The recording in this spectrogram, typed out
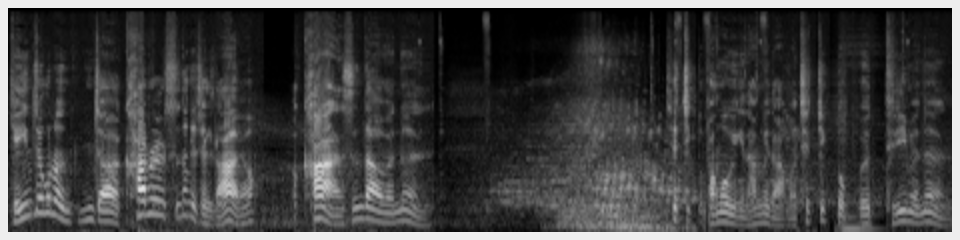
개인적으로는 진짜 칼을 쓰는 게 제일 나아요. 칼 안 쓴다 하면은 채찍도 방법이긴 합니다. 뭐 채찍도 보여드리면은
